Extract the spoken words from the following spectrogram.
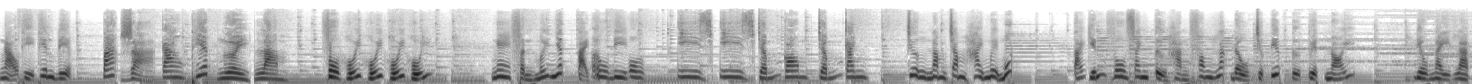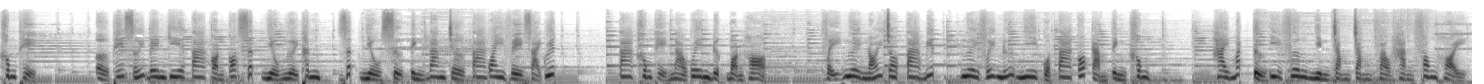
Ngạo thị thiên địa, tác giả cao thiết người làm, vô hối hối hối hối. Nghe phần mới nhất tại audio is.com.canh, chương 521. Tái kiến vô danh tử Hàn Phong lắc đầu trực tiếp tự tuyệt nói. Điều này là không thể. Ở thế giới bên kia ta còn có rất nhiều người thân, rất nhiều sự tình đang chờ ta quay về giải quyết. Ta không thể nào quên được bọn họ. Vậy ngươi nói cho ta biết, ngươi với nữ nhi của ta có cảm tình không? Hai mắt tử y phương nhìn chằm chằm vào Hàn Phong hỏi.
